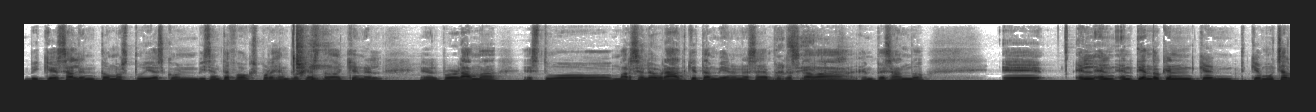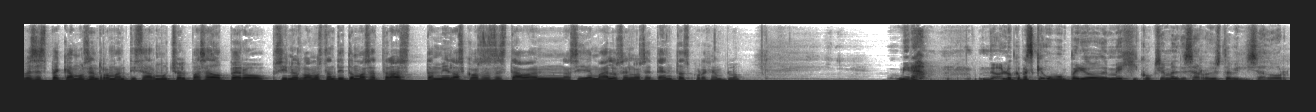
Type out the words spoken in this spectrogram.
vi que salen tomas tuyas con Vicente Fox, por ejemplo, que ha estado aquí en el, en el programa. Estuvo Marcelo Ebrard, que también en esa época estaba empezando. Eh, entiendo que, muchas veces pecamos en romantizar mucho el pasado, pero si nos vamos tantito más atrás, también las cosas estaban así de malos, en los 70 por ejemplo. Mira, lo que pasa es que hubo un periodo de México que se llama el desarrollo estabilizador,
